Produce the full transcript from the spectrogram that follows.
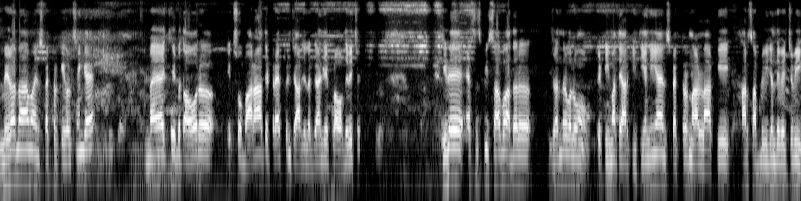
ਮੇਰਾ ਨਾਮ ਇੰਸਪੈਕਟਰ ਕੇਵਲ ਸਿੰਘ ਹੈ। ਮੈਂ ਇੱਥੇ ਬਤੌਰ 112 ਤੇ ਟ੍ਰੈਫਿਕ ਇੰਚਾਰਜ ਲੱਗਾ ਜੇ ਫਲੋਰ ਦੇ ਵਿੱਚ। ਜਿਹੜੇ ਐਸਐਸਪੀ ਸਾਹਿਬ ਬਹਾਦਰ ਜਲੰਧਰ ਵੱਲੋਂ ਇਹ ਟੀਮਾਂ ਤਿਆਰ ਕੀਤੀਆਂ ਗਈਆਂ, ਇੰਸਪੈਕਟਰ ਨਾਲ ਲਾ ਕੇ ਹਰ ਸਬ ਡਿਵੀਜ਼ਨ ਦੇ ਵਿੱਚ ਵੀ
